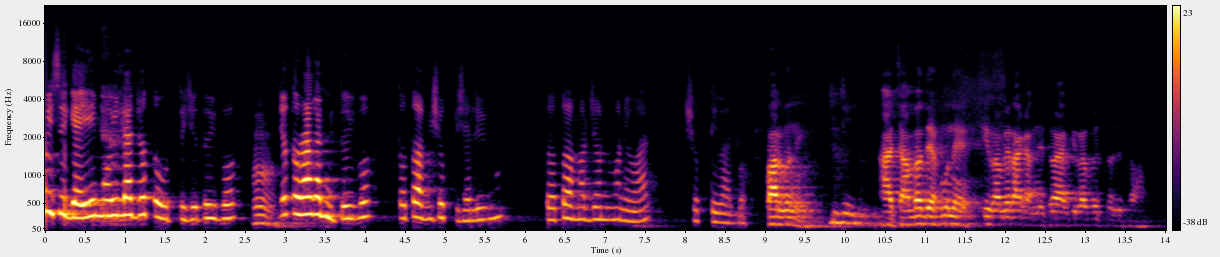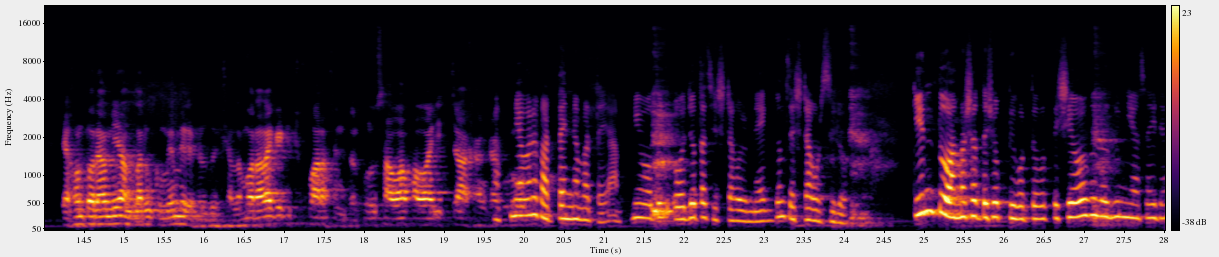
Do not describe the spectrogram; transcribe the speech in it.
হইছে গে এই মহিলা যত উত্তেজিত হইব যত রাগান্বিত হইব তত আমি শক্তিশালী হইব তত আমার জন্ম নেওয়ার শক্তি বাড়বো। পারব নি? জি। আচ্ছা আমরা দেখব নে কীভাবে রাগান্বিত হয় আর কীভাবে উত্তেজিত হয়। এখন তোরা আমি আল্লাহর হুকুমে মেরে ফেলব ইনশাল্লাহ মরার আগে কিছু খাওয়ার আসেনি তোর? কোনো চাওয়া ফাওয়া ইচ্ছা আকাঙ্ক্ষা আপনি আমারে পারতাই না পারতাই আপনি অযথা চেষ্টা করেন না একজন চেষ্টা করছিল। কিন্তু আমার সাথে শক্তি করতে করতে সেও গেল দুনিয়া সাইডে।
